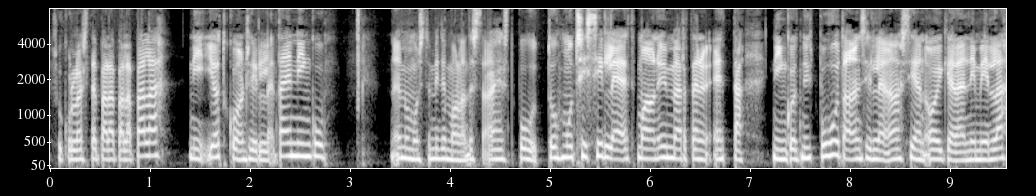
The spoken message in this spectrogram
sukulaista pälä, pälä, pälä, niin jotkut on silleen, tai niin kuin, en mä muista, miten me ollaan tästä aiheesta puhuttu, mutta siis silleen, että mä oon ymmärtänyt, että, niin kuin, että nyt puhutaan silleen asian oikealla nimillä,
